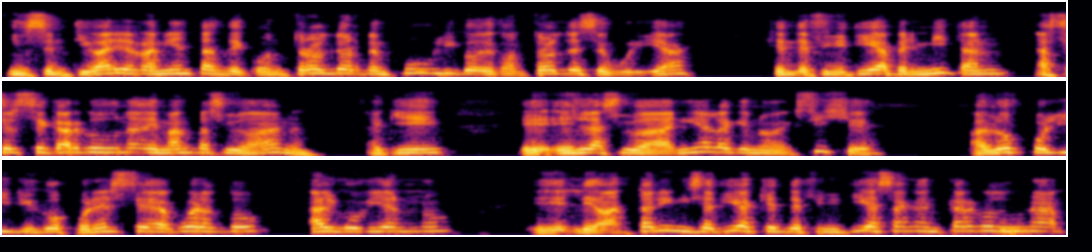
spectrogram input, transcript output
incentivar herramientas de control de orden público, de control de seguridad, que en definitiva permitan hacerse cargo de una demanda ciudadana. Aquí eh, es la ciudadanía la que nos exige a los políticos ponerse de acuerdo al gobierno, eh, levantar iniciativas que en definitiva se hagan cargo de una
